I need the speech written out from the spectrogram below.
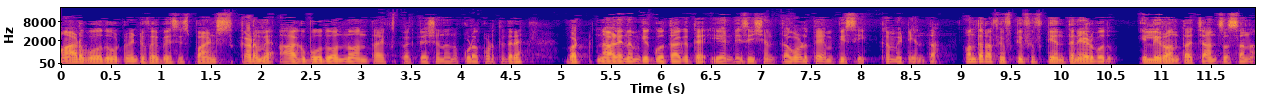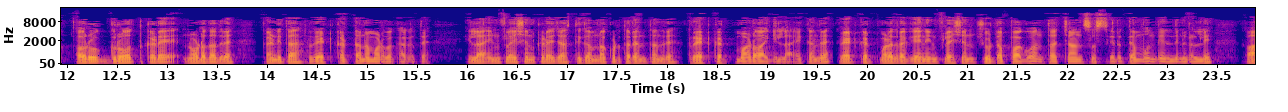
ಮಾಡಬಹುದು ಟ್ವೆಂಟಿ ಫೈವ್ ಬೇಸಿಸ್ ಪಾಯಿಂಟ್ಸ್ ಕಡಿಮೆ ಆಗಬಹುದು ಅನ್ನೋ ಅಂತ ಎಕ್ಸ್ಪೆಕ್ಟೇಷನ್ ಅನ್ನು ಕೂಡ ಕೊಡ್ತಿದ್ದಾರೆ. ಬಟ್ ನಾಳೆ ನಮಗೆ ಗೊತ್ತಾಗುತ್ತೆ ಏನ್ ಡಿಸಿಷನ್ ತಗೊಳುತ್ತೆ ಎಂ ಪಿ ಸಿ ಕಮಿಟಿ ಅಂತ. ಒಂಥರ ಫಿಫ್ಟಿ ಫಿಫ್ಟಿ ಅಂತಾನೆ ಹೇಳ್ಬೋದು. ಇಲ್ಲಿರುವಂತ ಚಾನ್ಸಸ್ ಅನ್ನ. ಅವರು ಗ್ರೋತ್ ಕಡೆ ನೋಡೋದಾದ್ರೆ ಖಂಡಿತ ರೇಟ್ ಕಟ್ ಅನ್ನ ಮಾಡಬೇಕಾಗುತ್ತೆ. ಇಲ್ಲ ಇನ್ಫ್ಲೇಷನ್ ಕಡೆ ಜಾಸ್ತಿ ಗಮನ ಕೊಡ್ತಾರೆ ಅಂತಂದ್ರೆ ರೇಟ್ ಕಟ್ ಮಾಡೋ ಆಗಿಲ್ಲ ಯಾಕಂದ್ರೆ ರೇಟ್ ಕಟ್ ಮಾಡಿದ್ರೆ ಅಗೇನ್ ಇನ್ಫ್ಲೇಷನ್ ಶೂಟ್ ಅಪ್ ಆಗುವಂತ ಚಾನ್ಸಸ್ ಇರುತ್ತೆ ಮುಂದಿನ ದಿನಗಳಲ್ಲಿ ಆ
